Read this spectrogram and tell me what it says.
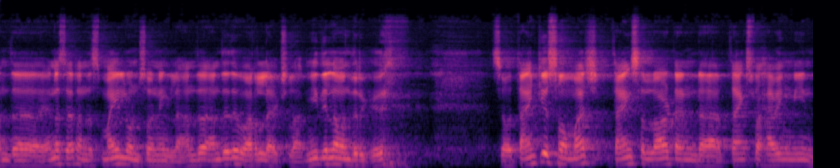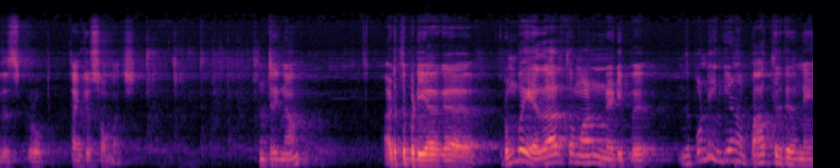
அந்த என்ன சார்? அந்த ஸ்மைல் ஒன்று சொன்னீங்களா அந்த அந்த இது வரல ஆக்சுவலாக மீதியெல்லாம் வந்திருக்கு. So thank you so much thanks a lot and thanks for having me in this group thank you so much நன்றிண்ணா. அடுத்தபடியாக ரொம்ப யதார்த்தமான நடிப்பு. இந்த பொண்ணை எங்கேயோ நான் பார்த்துருக்கிறேனே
